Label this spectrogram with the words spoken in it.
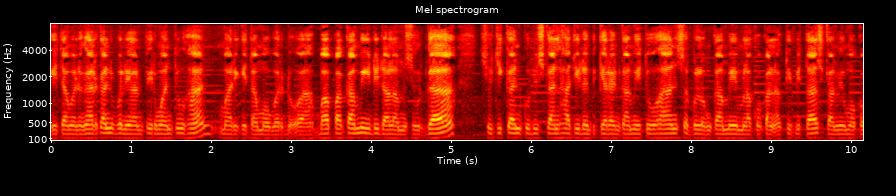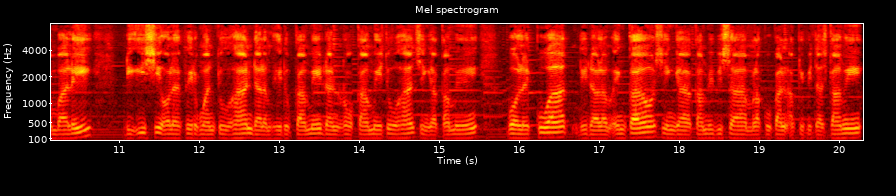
kita mendengarkan pernyataan firman Tuhan, mari kita mau berdoa. Bapa kami di dalam surga, sucikan kuduskan hati dan pikiran kami Tuhan sebelum kami melakukan aktivitas, kami mau kembali diisi oleh firman Tuhan dalam hidup kami dan roh kami Tuhan sehingga kami boleh kuat di dalam Engkau sehingga kami bisa melakukan aktivitas kami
